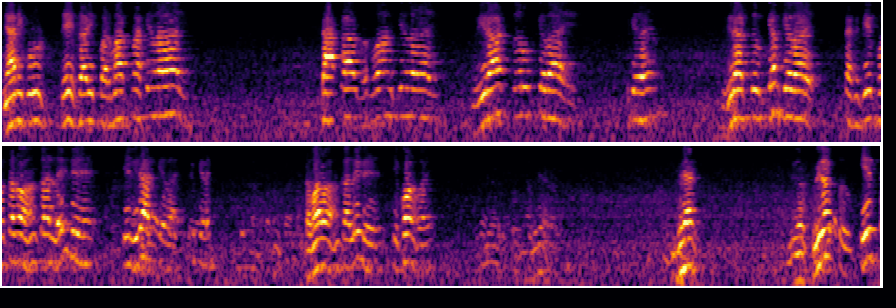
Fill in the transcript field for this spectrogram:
જ્ઞાની પુરુષ દેહધારી પરમાત્મા કેવાય સાકાર ભગવાન કેવાય વિરાટ સ્વરૂપ કેવાય કેવાય વિરાટ સ્વરૂપ કેમ કેવાય જે પોતાનો અહંકાર લઈ લે એ વિરાટ કેવાય શું કેવાય તમારો અહંકાર લઈ લે એ કોણ હોય? વિરાટ. વિરાટ સ્વરૂપ. એ જ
